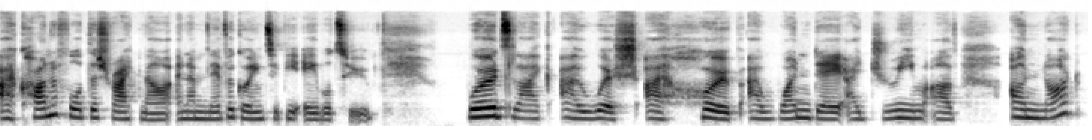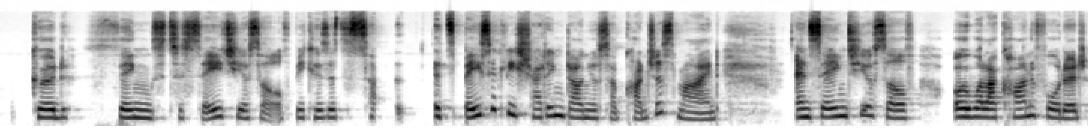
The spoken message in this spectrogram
i can't afford this right now and i'm never going to be able to. Words like i wish i hope i one day i dream of are not good things to say to yourself because it's it's basically shutting down your subconscious mind and saying to yourself, oh, well, I can't afford it.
